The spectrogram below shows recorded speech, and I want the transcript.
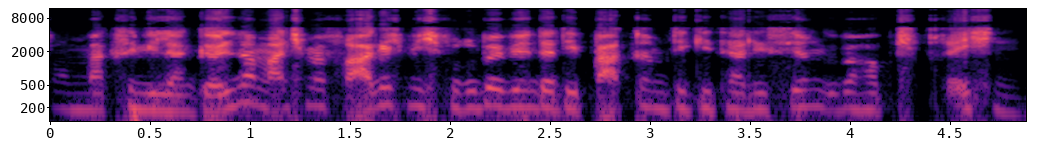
von Maximilian Göllner. Manchmal frage ich mich, worüber wir in der Debatte um Digitalisierung überhaupt sprechen.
